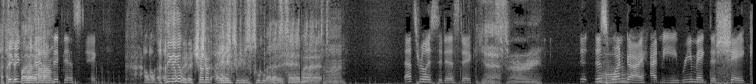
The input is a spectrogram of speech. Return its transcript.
I think by that That's time, sadistic. I, I think I'm gonna chuck the ice cream scoop at his head by that time. That's really sadistic. Yes, very. Th- This Wow. one guy had me remake this shake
